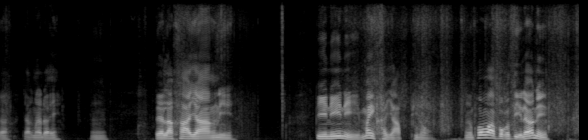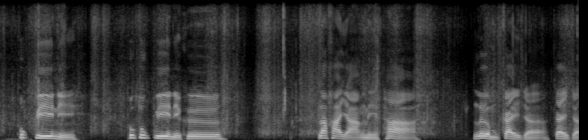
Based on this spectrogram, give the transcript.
ก็จักหน้าใดแต่ราคายางนี่ ปีนี้นี่ไม่ขยับพี่น้องเพราะว่าปกติแล้วนี่ ทุกปีนี่ ทุกๆปีนี่คือ ราคายางนี่ ถ้าเริ่มใกล้จะใกล้จะ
